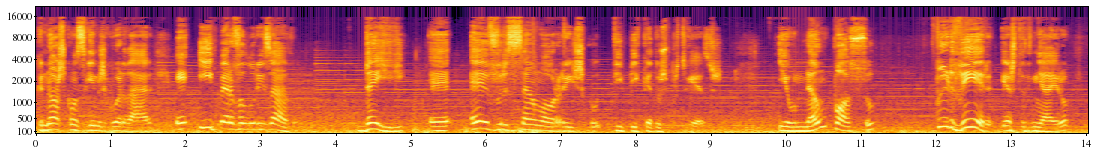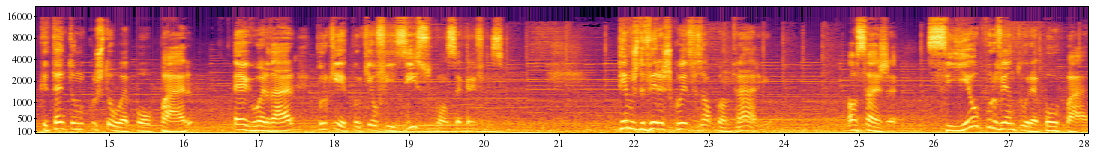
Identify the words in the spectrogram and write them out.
que nós conseguimos guardar é hipervalorizado. Daí a aversão ao risco típica dos portugueses. Eu não posso perder este dinheiro que tanto me custou a poupar, a guardar. Porquê? Porque eu fiz isso com sacrifício. Temos de ver as coisas ao contrário. Ou seja, se eu porventura poupar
